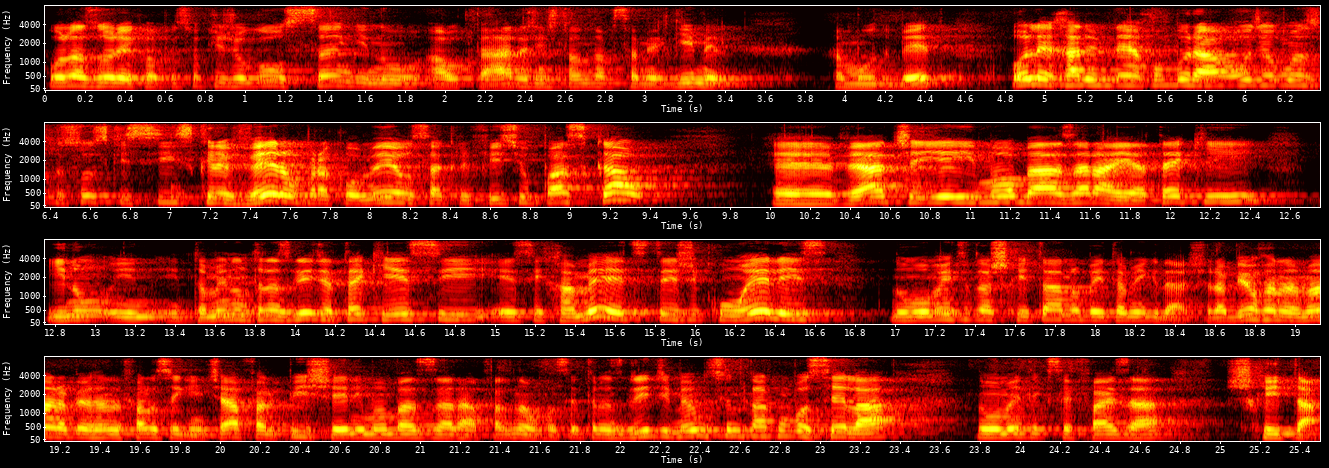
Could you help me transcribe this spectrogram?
ou lazorek, a pessoa que jogou o sangue no altar, a gente está no Dafsamer Gimel, Amud Bet, ou lechad ibn ou de algumas pessoas que se inscreveram para comer o sacrifício pascal, é, até que e, não, e, e, também não transgride até que esse esse hametz esteja com eles no momento da shkita no Beit Hamikdash. Rabi Yohanan Rabi Yohanan fala o seguinte: "Ah, fala picheni mambazara". Fala não, você transgride mesmo se não está com você lá no momento em que você faz a shkita.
